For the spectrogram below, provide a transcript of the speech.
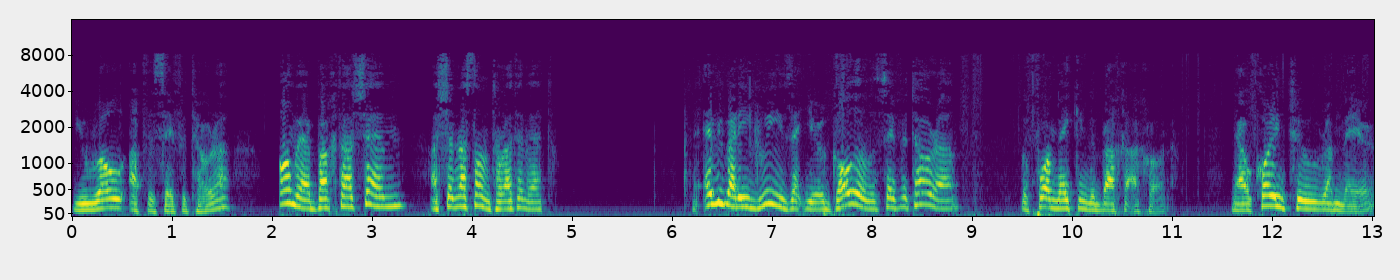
you roll up the Sefer Torah. Omer Baruch Hashem, Hashem Raslon Torah Emet. Everybody agrees that your goal of the Sefer Torah before making the bracha achrona. Now, according to Ram Meir,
